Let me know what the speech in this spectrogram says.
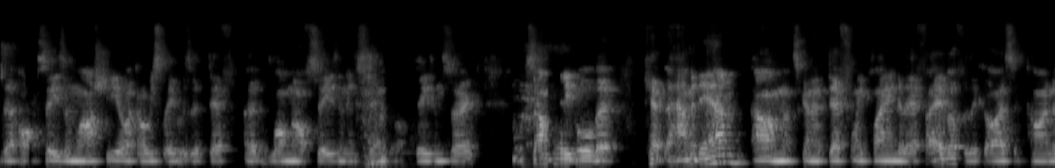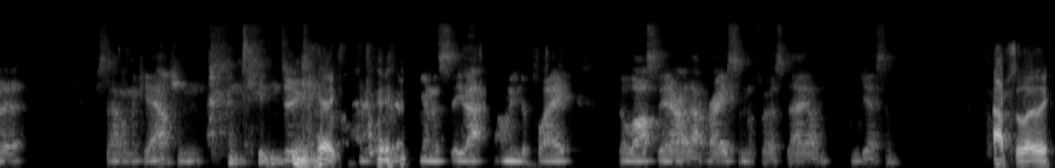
the off season last year. Like obviously it was a def a long off season, extended off season. So some people that kept the hammer down, um, that's going to definitely play into their favour for the guys that kind of sat on the couch and, didn't do. Yeah, We're going to see that come into play the last hour of that race and the first day. I'm, I'm guessing. Absolutely.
